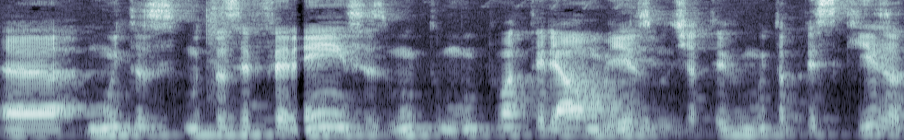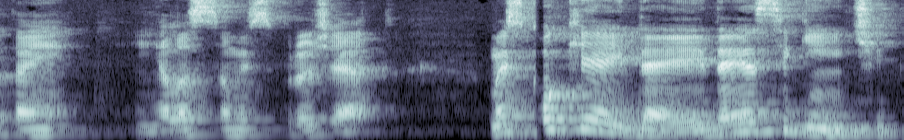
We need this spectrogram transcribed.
é, muitas, muitas referências, muito, muito material mesmo. Já teve muita pesquisa até em, em relação a esse projeto. Mas qual que é a ideia? A ideia é a seguinte:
